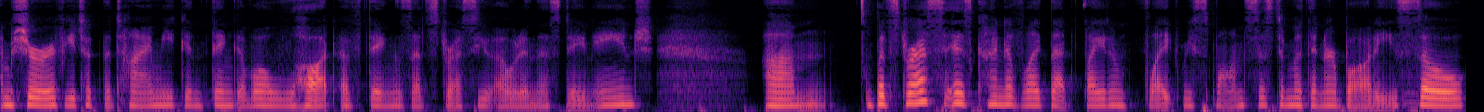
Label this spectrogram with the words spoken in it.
I'm sure if you took the time, you can think of a lot of things that stress you out in this day and age. Um, but stress is kind of like that fight and flight response system within our body. So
